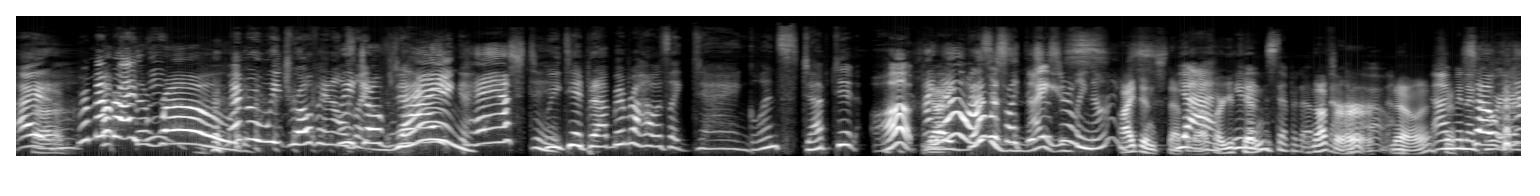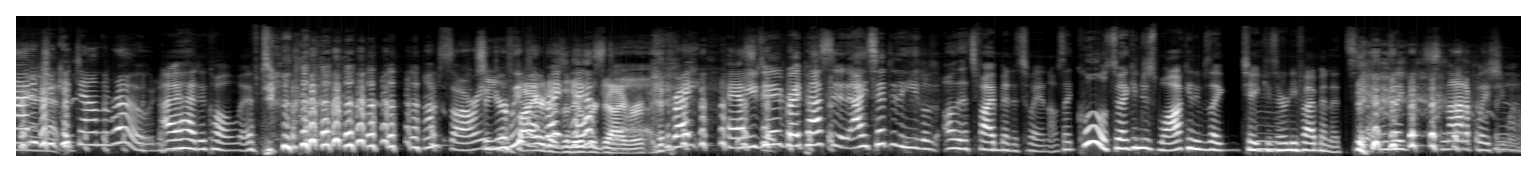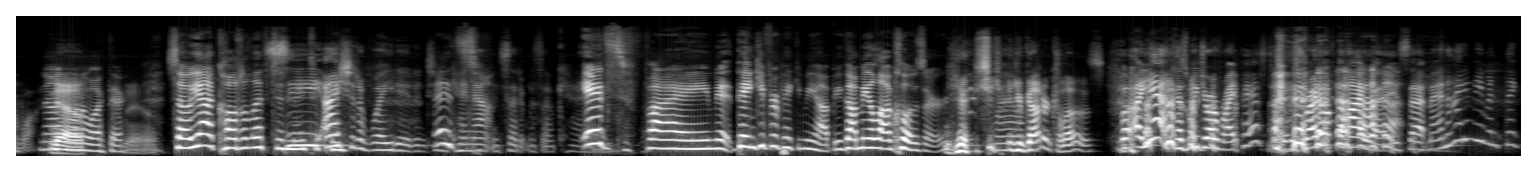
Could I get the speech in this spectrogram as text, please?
I Uh, remember Up I the we- road. Remember we drove in. I was we like, "Dang." right past it. We did, but I remember how I was like, dang, Glenn stepped it up. I Yeah. know. I was is like, this is really nice. I didn't step yeah, it up. Are you he kidding? didn't step it up. Not for her. no. No. I'm in a So, how did you get down the road? I had to call a Lyft. I'm sorry. So you're We fired right as an Uber past it. driver. right past he it. did right past it. I said to the he goes, "Oh, that's five minutes away," and I was like, "Cool." So I can just walk, and he was like, "Take you Mm. thirty five minutes." I was like, It's not a place you want to walk. "No, I No. don't want to walk there." No. So yeah, I called a Lyft. and they See, took I me. should have waited until you It's- came out and said it was okay. It's fine. Thank you for picking me up. You got me a lot closer. Yeah, she, Wow. you got her close. well, uh, yeah, because we drove right past it. It was right off the highway. It's that man. I didn't even think.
